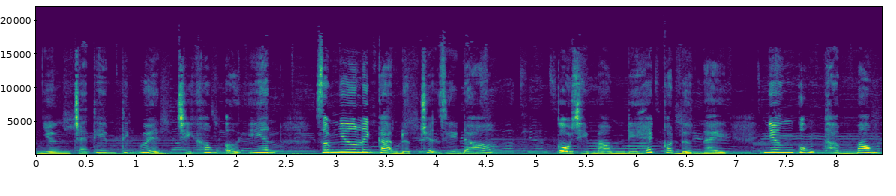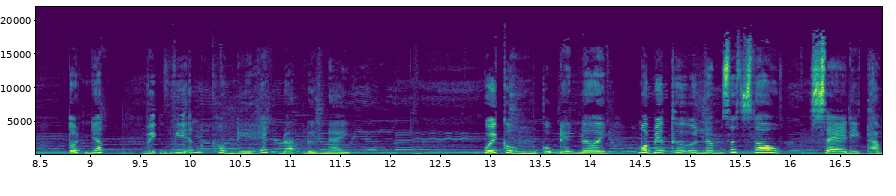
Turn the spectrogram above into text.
nhưng trái tim Tĩnh Uyển chỉ không ở yên, giống như linh cảm được chuyện gì đó. Cô chỉ mong đi hết con đường này, nhưng cũng thầm mong tốt nhất vĩnh viễn không đi hết đoạn đường này. Cuối cùng cũng đến nơi, một biệt thự nằm rất sâu, xe đi thẳng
